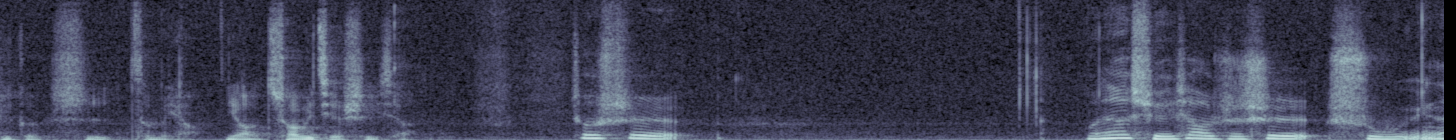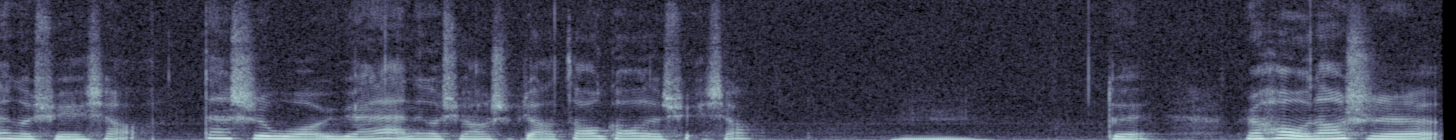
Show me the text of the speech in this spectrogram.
这个是怎么样？你要稍微解释一下。就是我那个学校只是属于那个学校，但是我原来那个学校是比较糟糕的学校。嗯对，然后我当时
